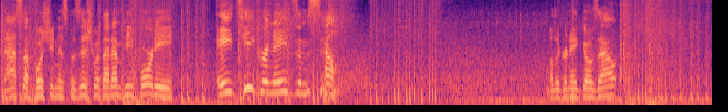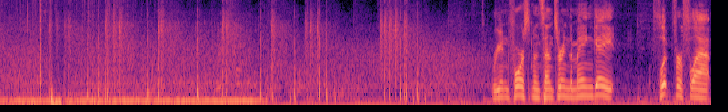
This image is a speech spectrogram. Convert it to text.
NASA pushing his position with that MP40. AT grenades himself. Another grenade goes out. Reinforcements entering the main gate. Flip for flap.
